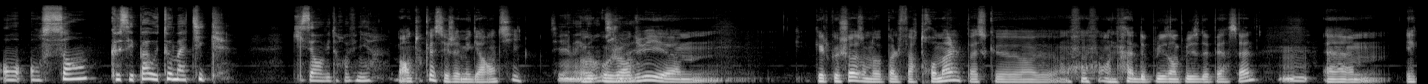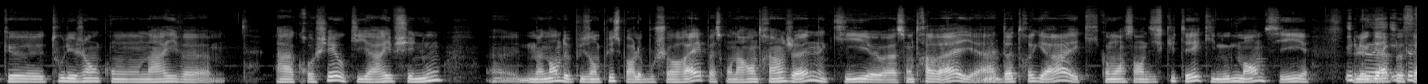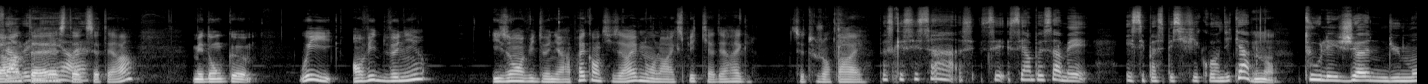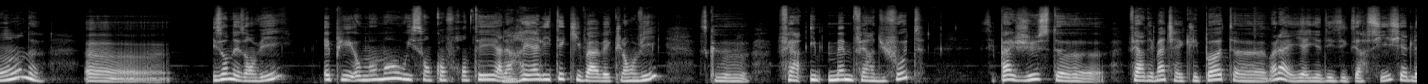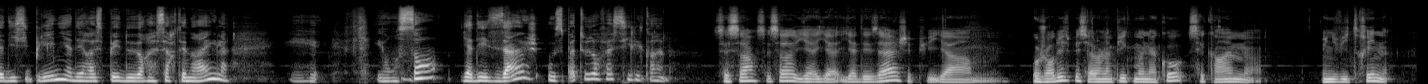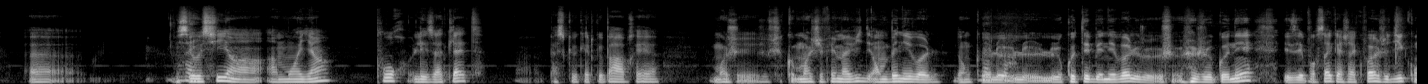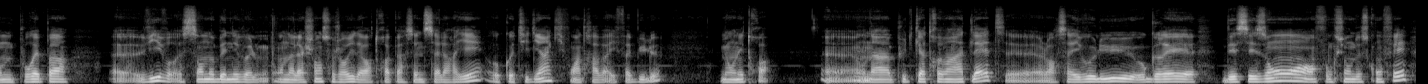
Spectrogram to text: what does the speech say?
on, on sent que c'est pas automatique qu'ils aient envie de revenir? Bah, en tout cas, c'est jamais garanti. Ouais. Aujourd'hui, euh, quelque chose, on ne doit pas le faire trop mal parce que euh, on a de plus en plus de personnes Mm. euh, et que tous les gens qu'on arrive euh, à accrocher ou qui arrivent chez nous, maintenant de plus en plus par le bouche à oreille parce qu'on a rentré un jeune qui a son travail, a Mm. d'autres gars et qui commence à en discuter, qui nous demande si Il le gars peut, faire, un venir, test, ouais. etc. Mais donc, oui, envie de venir, ils ont envie de venir. Après, quand ils arrivent, nous, on leur explique qu'il y a des règles. C'est toujours pareil. Parce que c'est ça, c'est- un peu ça, mais et c'est pas spécifique au handicap. Non. Tous les jeunes du monde, euh, ils ont des envies, et puis au moment où ils sont confrontés à la Mm. réalité qui va avec l'envie, parce que faire même faire du foot, c'est pas juste euh, faire des matchs avec les potes. euh, voilà, il y, a- il y a des exercices, il y a de la discipline, il y a des respects de certaines règles, et, et on sent il y a des âges où c'est pas toujours facile quand même. C'est ça, c'est ça. Il y a, il y a- il y a des âges, et puis il y a. hum, Aujourd'hui, Spécial Olympique Monaco, c'est quand même une vitrine. euh, C'est aussi un, un moyen pour les athlètes, euh, parce que quelque part, après, euh, moi j'ai j'ai- moi, j'ai fait ma vie en bénévole. Donc le, D'accord. le- le côté bénévole, je, je- je connais, et c'est pour ça qu'à chaque fois, je dis qu'on ne pourrait pas vivre sans nos bénévoles. On a la chance aujourd'hui d'avoir trois personnes salariées au quotidien qui font un travail fabuleux, mais on est trois. Euh, On a plus de 80 athlètes, euh, alors ça évolue au gré des saisons en fonction de ce qu'on fait,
